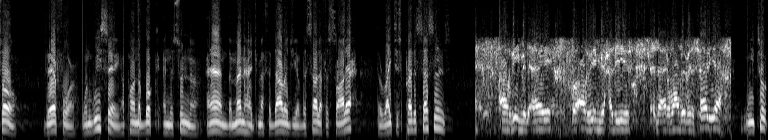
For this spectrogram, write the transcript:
So, therefore, when we say upon the book and the sunnah and the manhaj methodology of the Salaf as-Salih, the righteous predecessors, آخذين بالآية وآخذين بحديث العرباض بن سارية we took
